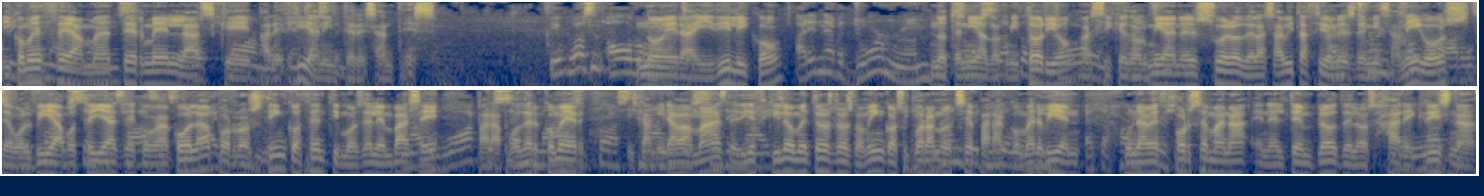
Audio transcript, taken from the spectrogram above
y comencé a meterme en las que parecían interesantes. No era idílico, no tenía dormitorio, así que dormía en el suelo de las habitaciones de mis amigos, devolvía botellas de Coca-Cola por los 5 céntimos del envase para poder comer y caminaba más de 10 kilómetros los domingos por la noche para comer bien una vez por semana en el templo de los Hare Krishna.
